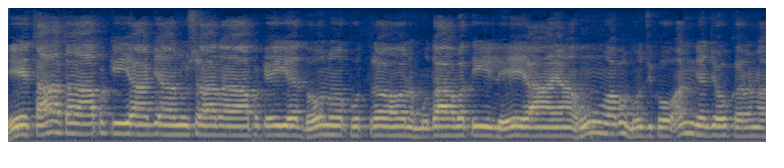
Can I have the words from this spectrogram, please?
ये तात आपकी आज्ञा अनुसार आपके ये दोनों पुत्र और मुदावती ले आया हूँ। अब मुझको अन्य जो करना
